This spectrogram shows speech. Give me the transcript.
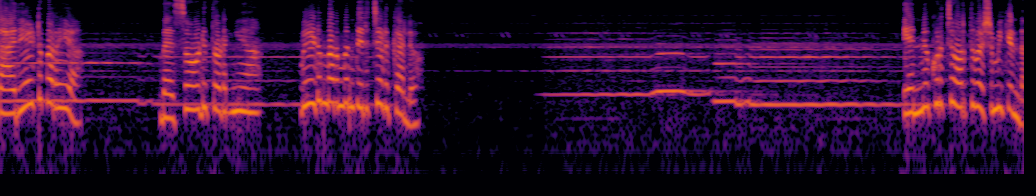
കാര്യമായിട്ട് പറയാ ബസ് ഓടി തുടങ്ങിയ വീടും പറമ്പും തിരിച്ചെടുക്കാലോ. എന്നെ കുറിച്ച് ഓർത്ത് വിഷമിക്കണ്ട.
